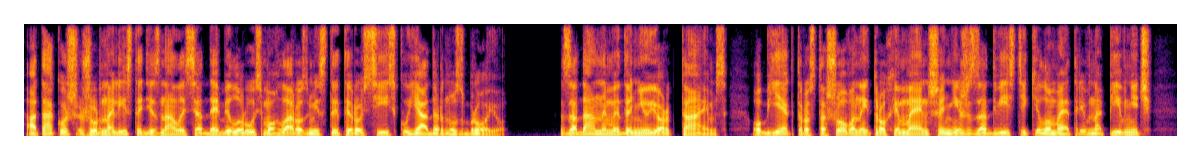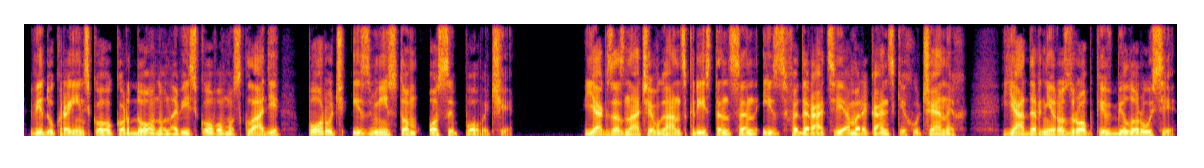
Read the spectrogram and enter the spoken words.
а також журналісти дізналися, де Білорусь могла розмістити російську ядерну зброю. За даними The New York Times, об'єкт розташований трохи менше ніж за 200 кілометрів на північ від українського кордону на військовому складі поруч із містом Осиповичі. Як зазначив Ганс Крістенсен із Федерації американських учених, ядерні розробки в Білорусі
